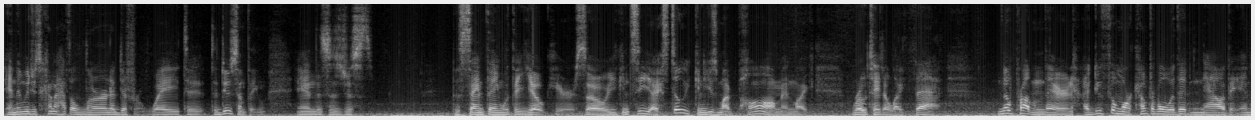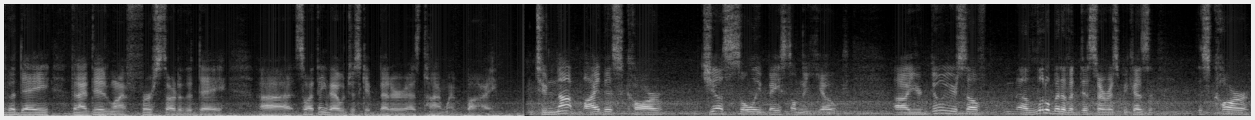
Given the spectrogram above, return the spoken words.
and then we just kind of have to learn a different way to, to do something. And this is just the same thing with the yoke here. So you can see I still can use my palm and like rotate it like that no problem there. I do feel more comfortable with it now at the end of the day than I did when I first started the day. Uh, so I think that would just get better as time went by. To not buy this car just solely based on the yoke, uh, you're doing yourself a little bit of a disservice because this car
